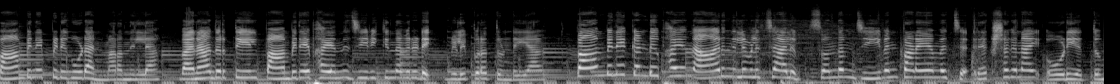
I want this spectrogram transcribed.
പാമ്പിനെ പിടികൂടാൻ മറന്നില്ല. വനാതിർത്തിയിൽ പാമ്പിനെ ഭയന്ന് ജീവിക്കുന്നവരുടെ വിളിപ്പുറത്തുണ്ട് ഇയാൾ. പാമ്പിനെ കണ്ട് ഭയന്ന് ആര് നിലവിളിച്ചാലും സ്വന്തം ജീവൻ പണയം വെച്ച് രക്ഷകനായി ഓടിയെത്തും.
